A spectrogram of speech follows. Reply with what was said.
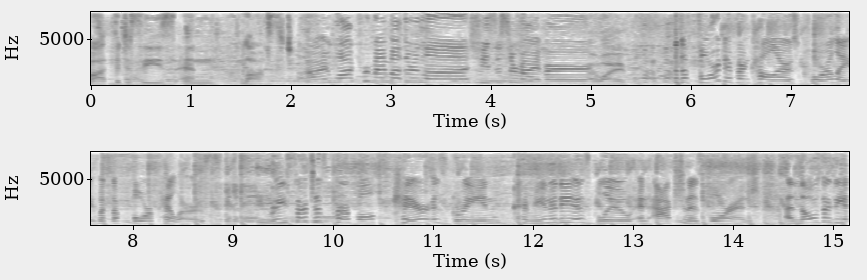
fought the disease and lost. I walk for my mother-in-law. She's a survivor. My wife. The four different colors correlate with the four pillars. Research is purple, care is green, community is blue, and action is orange. And those are the,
